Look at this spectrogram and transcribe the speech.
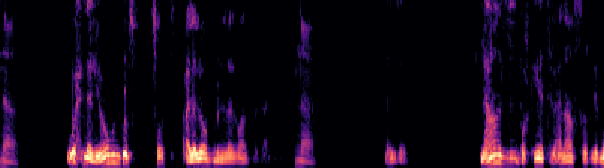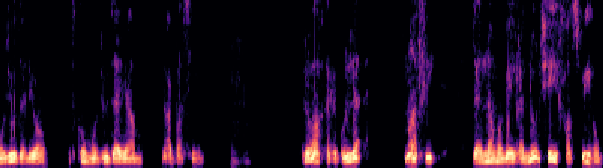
نعم. وإحنا اليوم نقول صوت على لون من الألوان. نعم. إنزين. لازم بقية العناصر اللي موجودة اليوم تكون موجودة أيام العباسيين. الواقع يقول لا ما في لأنهم يغنون شيء خاص فيهم.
